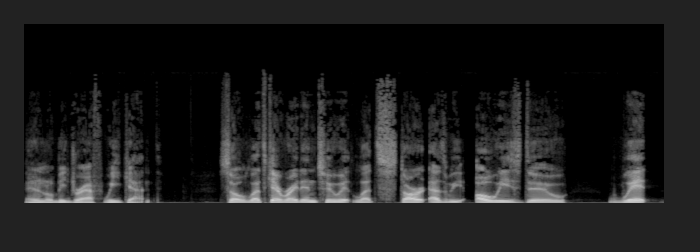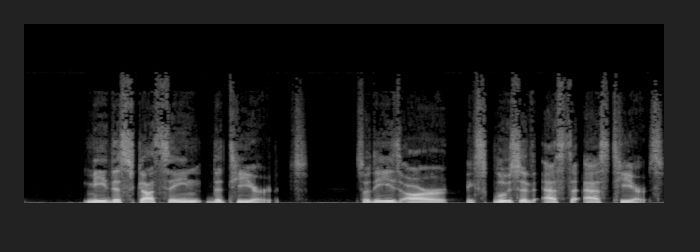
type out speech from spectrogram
and it'll be draft weekend. So let's get right into it. Let's start as we always do with me discussing the tiers. So these are exclusive S to S tiers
